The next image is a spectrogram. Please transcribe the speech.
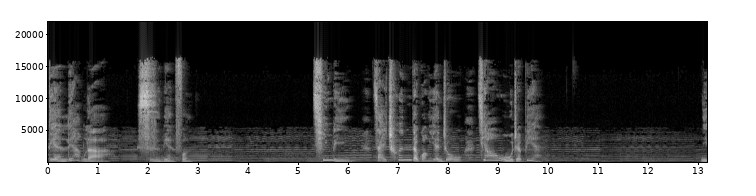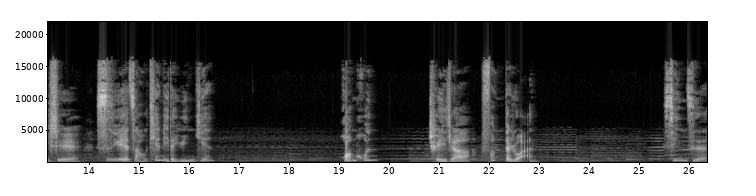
点亮了四面风，清灵在春的光艳中交舞着变。你是四月早天里的云烟，黄昏吹着风的软，星子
